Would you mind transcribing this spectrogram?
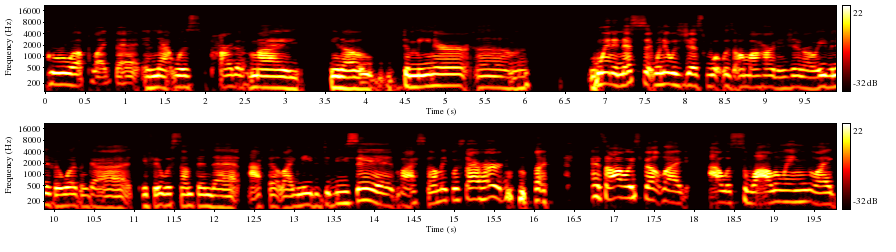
grew up like that and that was part of my, you know, demeanor, um, when it necessary when it was just what was on my heart in general even if it wasn't god if it was something that i felt like needed to be said my stomach would start hurting. And so i always felt like i was swallowing like,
